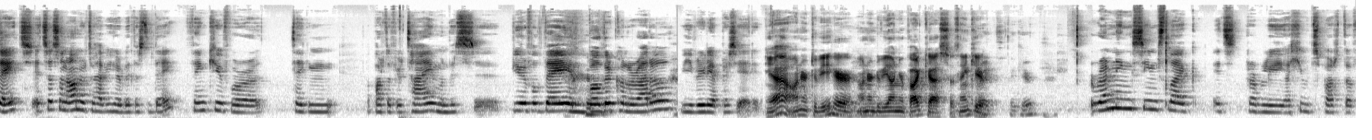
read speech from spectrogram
Sage, it's such an honor to have you here with us today. Thank you for taking a part of your time on this uh, beautiful day in Boulder, Colorado. We really appreciate it. Yeah, honored to be here. Honored to be on your podcast. So thank you. Great, thank you Running seems like it's probably a huge part of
